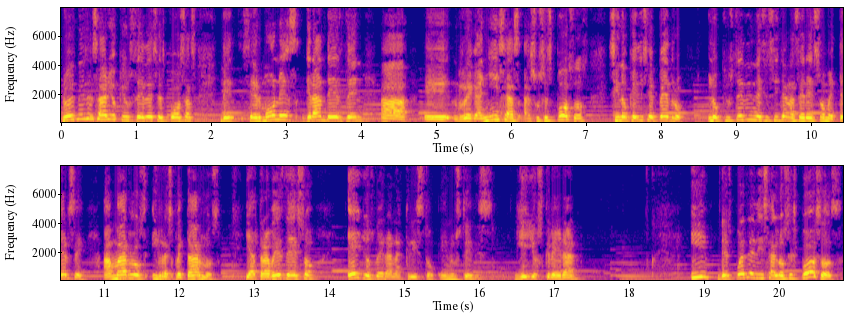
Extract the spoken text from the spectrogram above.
No es necesario que ustedes, esposas, den sermones grandes, den a, eh, regañizas a sus esposos, sino que dice Pedro, lo que ustedes necesitan hacer es someterse, amarlos y respetarlos. Y a través de eso, ellos verán a Cristo en ustedes. Y ellos creerán. Y después le dice a los esposos,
